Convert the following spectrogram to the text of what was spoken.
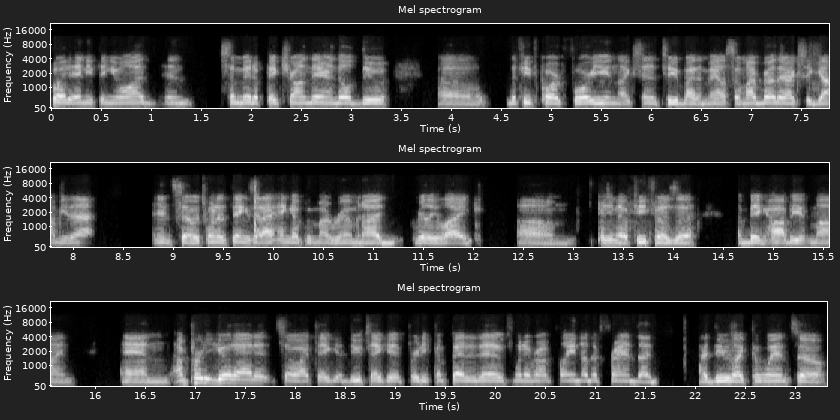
put anything you want and submit a picture on there and they'll do uh, the FIFA card for you and like send it to you by the mail. So my brother actually got me that and so it's one of the things that I hang up in my room and I really like um because you know FIFA is a, a big hobby of mine. And I'm pretty good at it so I take it do take it pretty competitive whenever I'm playing other friends. I I do like to win. So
